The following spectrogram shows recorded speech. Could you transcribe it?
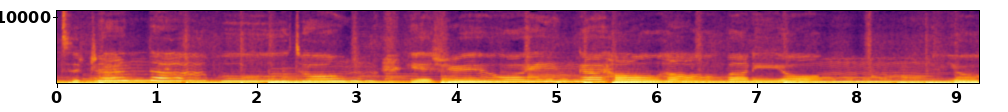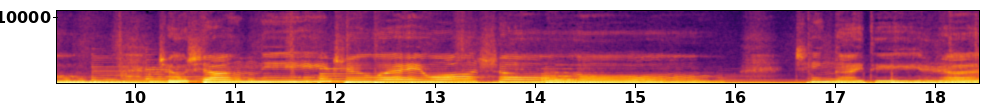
次真的不同。也许我应该好好把你拥有，就像你一直为我守候，亲爱的人，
